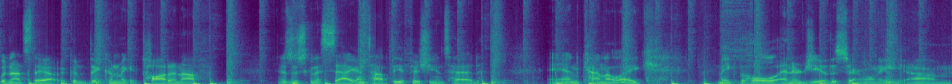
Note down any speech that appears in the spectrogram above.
would not stay up. It couldn't, they couldn't make it taut enough. It was just gonna sag on top of the officiant's head and kind of like make the whole energy of the ceremony um,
